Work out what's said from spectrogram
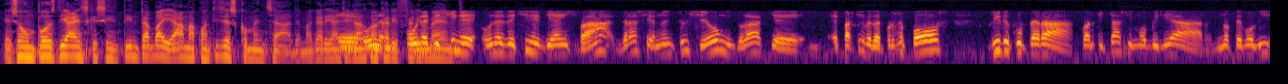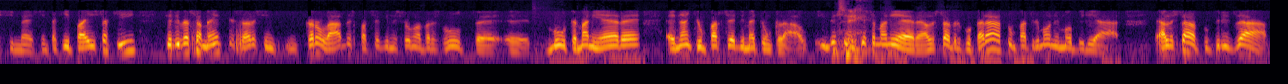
e sono un po' di anni che si intinta a Baia, ma quanti si è scominciate, magari anche Eh, dando una, qualche una riferimento. decina, una decina di anni fa, grazie a un'intuizione, che è partita dal presupposto di recuperare quantità immobiliari notevolissime in questi paesi qui, che diversamente sarebbero crollate perché nessuno avrebbe avuto eh, molte maniere e neanche un parcelle di mettere un cloud. Invece Sì. in questa maniera è stato recuperato un patrimonio immobiliare, è stato utilizzato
